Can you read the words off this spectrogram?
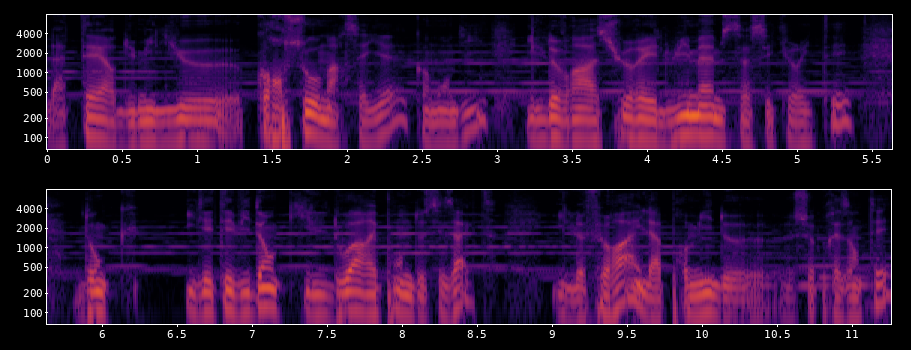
la terre du milieu corso-marseillais, comme on dit. Il devra assurer lui-même sa sécurité. Donc, il est évident qu'il doit répondre de ses actes. Il le fera, il a promis de se présenter.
